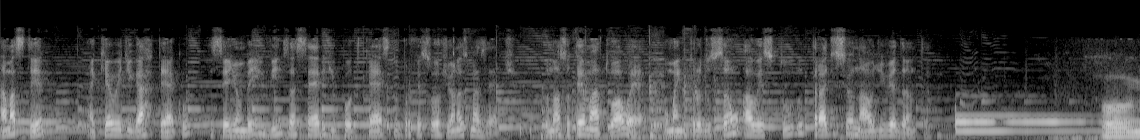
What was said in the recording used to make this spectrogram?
Namastê, aqui é o Edgar Teco e sejam bem-vindos à série de podcast do professor Jonas Mazetti. O nosso tema atual é Uma Introdução ao Estudo Tradicional de Vedanta. Om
